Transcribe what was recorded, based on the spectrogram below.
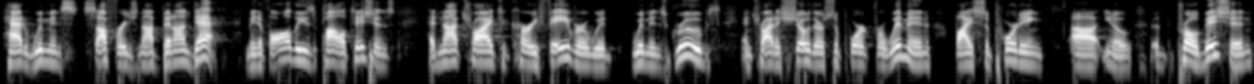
had women's suffrage not been on deck. I mean, if all these politicians had not tried to curry favor with women's groups and try to show their support for women by supporting, uh, you know, prohibition,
